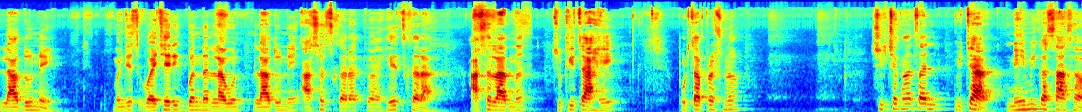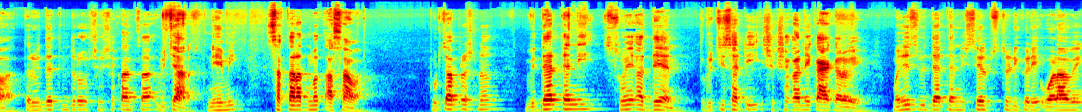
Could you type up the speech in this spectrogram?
लादू नये. म्हणजेच वैचारिक बंधन लावून लादू नये. असंच करा किंवा हेच करा असं लादणं चुकीचं आहे. पुढचा प्रश्न शिक्षकांचा विचार नेहमी कसा असावा? तर विद्यार्थी मित्रो शिक्षकांचा विचार नेहमी सकारात्मक असावा. पुढचा प्रश्न विद्यार्थ्यांनी स्वयं अध्ययन रुचीसाठी शिक्षकांनी काय करावे? म्हणजेच विद्यार्थ्यांनी सेल्फ स्टडीकडे वळावे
